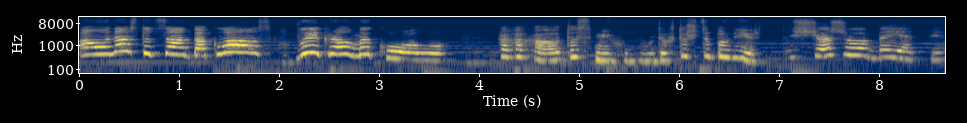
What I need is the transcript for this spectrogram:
А у нас тут Санта Клаус викрав Миколу. Ха-ха-ха, ото сміху буде. Хто ж це повірить? Що ж робити?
